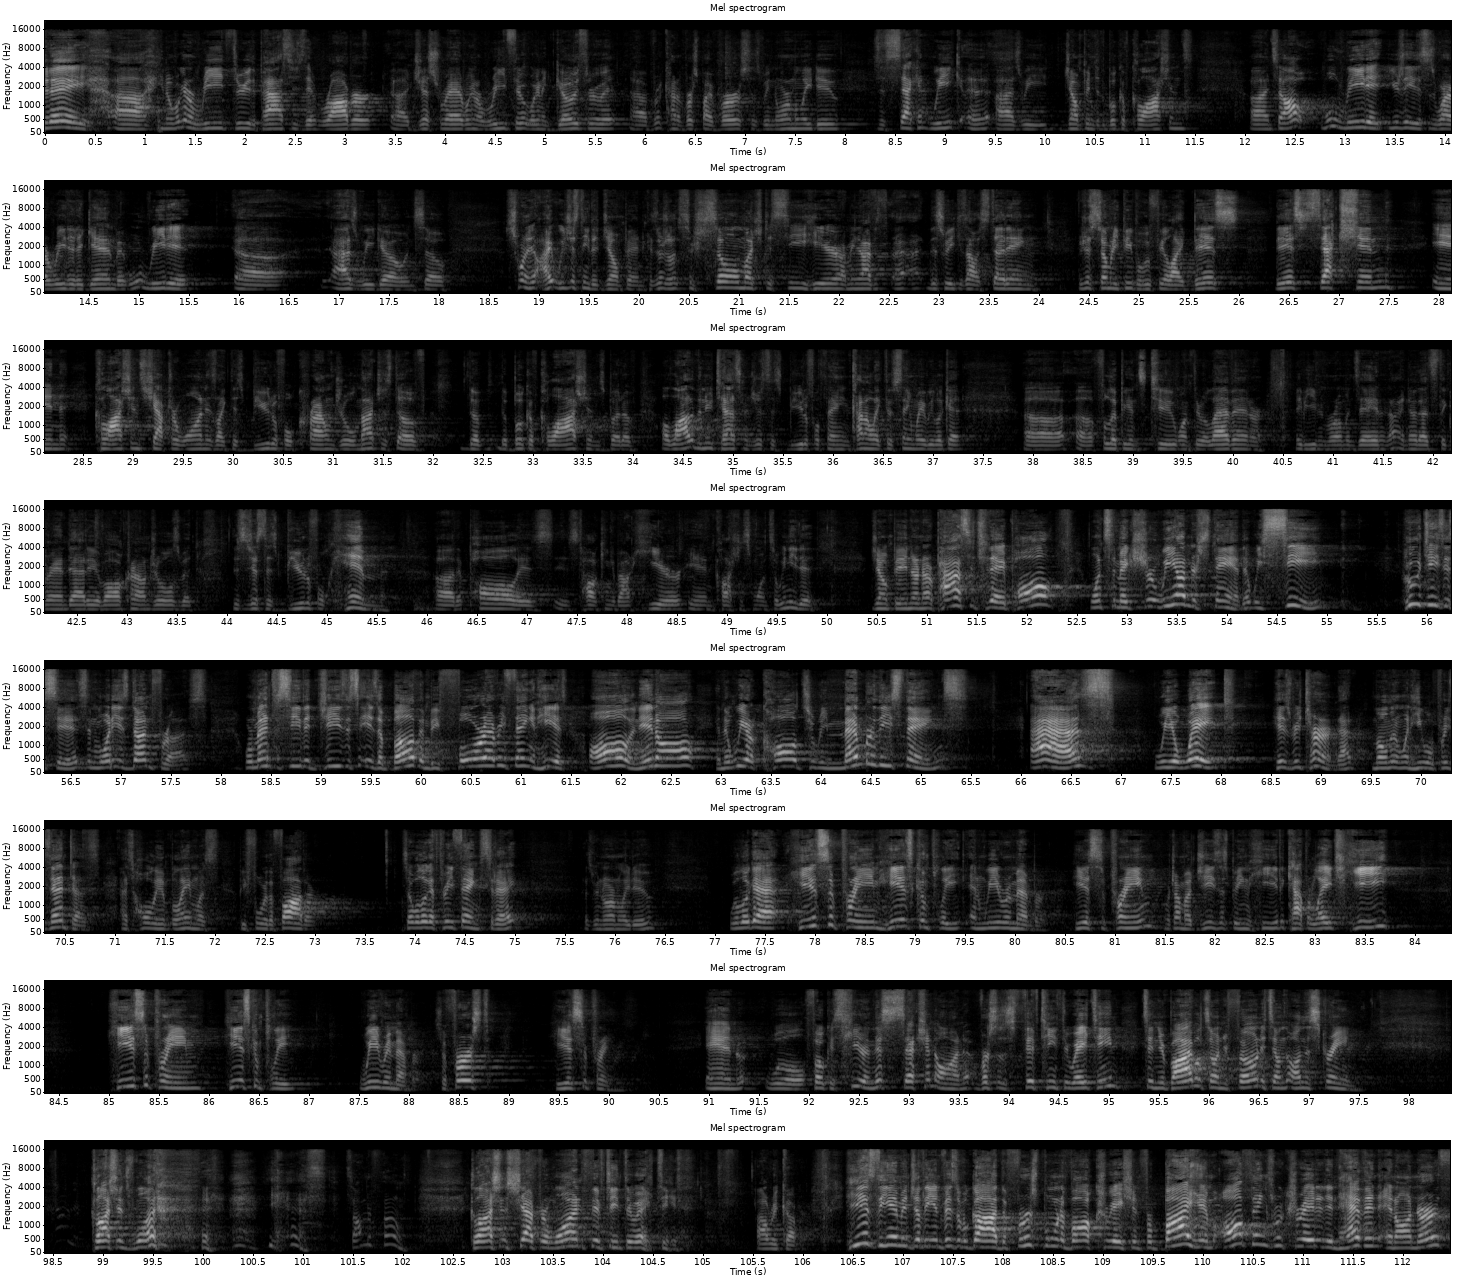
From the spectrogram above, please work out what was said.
Today, uh, you know, we're going to read through the passage that Robert uh, just read. We're going to read through it. We're going to go through it uh, kind of verse by verse as we normally do. It's the second week uh, as we jump into the book of Colossians. Uh, and so I'll, we'll read it. Usually, this is where I read it again, but we'll read it uh, as we go. And so just wanted, I, we just need to jump in because there's, there's so much to see here. I mean, I've, this week as I was studying, there's just so many people who feel like this, this section in Colossians chapter 1 is like this beautiful crown jewel, not just of the, the book of Colossians, but of a lot of the New Testament, just this beautiful thing, kind of like the same way we look at uh, uh, Philippians 2, 1 through 11, or maybe even Romans 8. And I know that's the granddaddy of all crown jewels, but this is just this beautiful hymn uh, that Paul is, is talking about here in Colossians 1. So we need to jump in. On our passage today, Paul wants to make sure we understand that we see who Jesus is and what he has done for us. We're meant to see that Jesus is above and before everything, and He is all and in all, and that we are called to remember these things as we await His return, that moment when He will present us as holy and blameless before the Father. So we'll look at three things today, as we normally do. We'll look at He is supreme, He is complete, and we remember. He is supreme. We're talking about Jesus being the He, the capital H, He. He is supreme, He is complete, we remember. So, first, he is supreme. And we'll focus here in this section on verses 15 through 18. It's in your Bible, it's on your phone, it's on, on the screen. Colossians 1. yes, it's on the phone. Colossians chapter 1, 15 through 18. I'll recover. He is the image of the invisible God, the firstborn of all creation. For by him all things were created in heaven and on earth,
